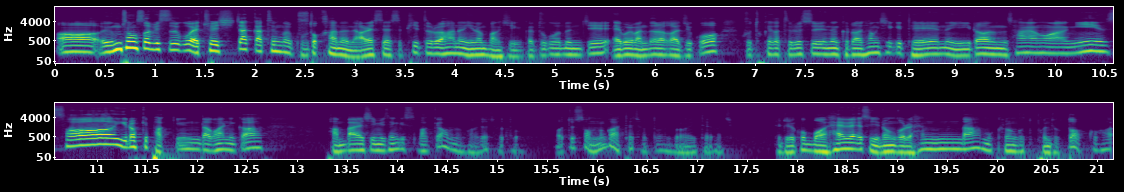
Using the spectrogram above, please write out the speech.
어 음성 서비스고 애초에 시작 같은 걸 구독하는 RSS 피드로 하는 이런 방식. 그러니까 누구든지 앱을 만들어 가지고 구독해서 들을 수 있는 그런 형식이 되는 이런 상황에서 이렇게 바뀐다고 하니까 반발심이 생길 수밖에 없는 거죠 저도. 어쩔 수 없는 것 같아요 저도 이거에 대해 가지고. 그리고 뭐 해외에서 이런 거를 한다? 뭐 그런 것도 본 적도 없고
